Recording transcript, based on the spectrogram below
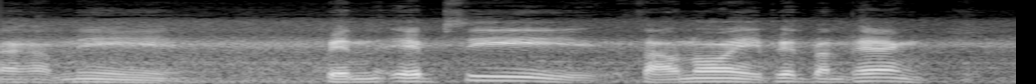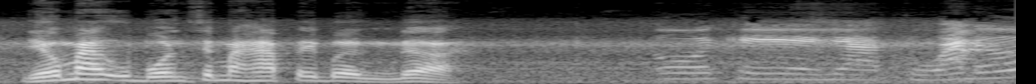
นะครับ นี่เป็น FC สาวน้อยเพชรบันแพงเดี๋ยวมาอุบลสิมาฮับไปเบิ่งเด้อโอเค อย่าตัวเด้อ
